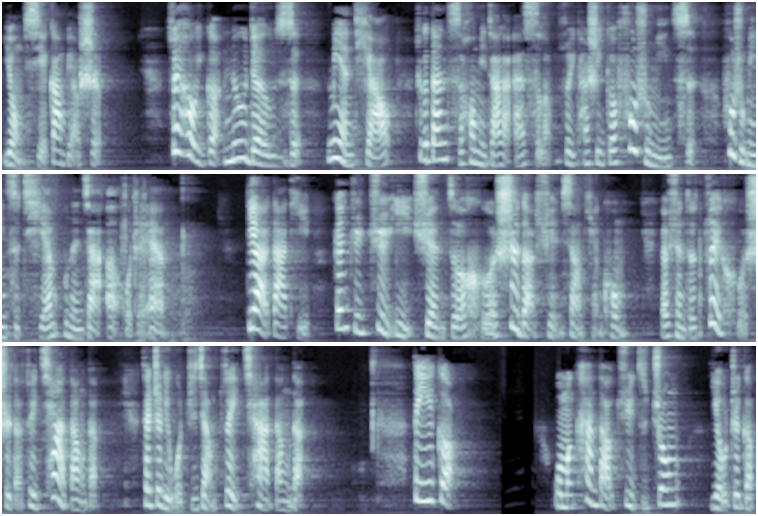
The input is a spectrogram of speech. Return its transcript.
用斜杠表示。最后一个 noodles 面条，这个单词后面加了 s 了，所以它是一个复数名词。复数名词前不能加 a 或者 an。第二大题，根据句意选择合适的选项填空，要选择最合适的、最恰当的。在这里我只讲最恰当的。第一个，我们看到句子中有这个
